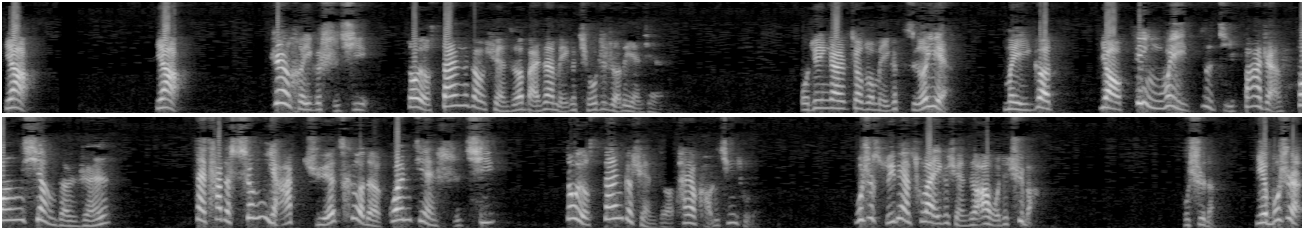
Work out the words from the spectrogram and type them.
第二，第二，任何一个时期都有三个选择摆在每个求职者的眼前，我觉得应该叫做每个择业，每个要定位自己发展方向的人，在他的生涯决策的关键时期，都有三个选择，他要考虑清楚的。不是随便出来一个选择啊，我就去吧。不是的，也不是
